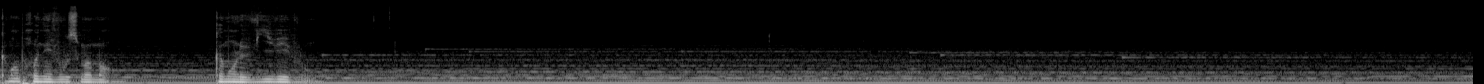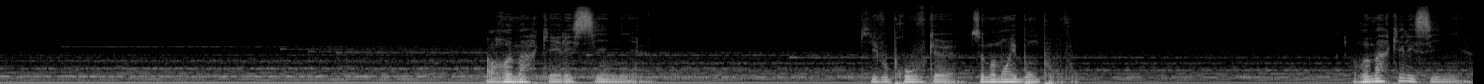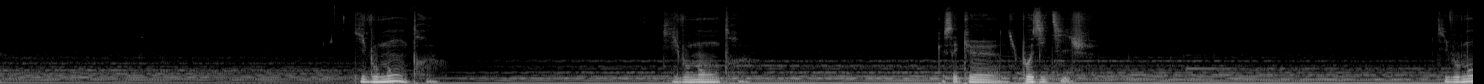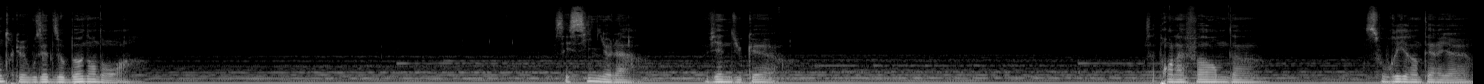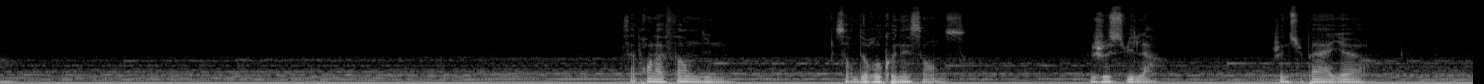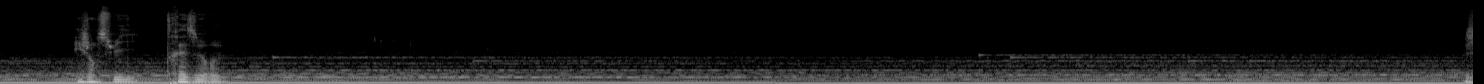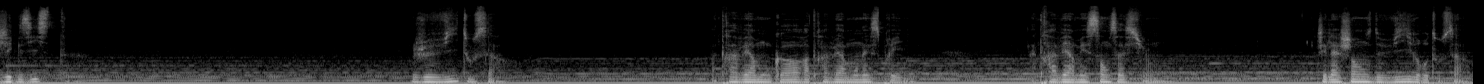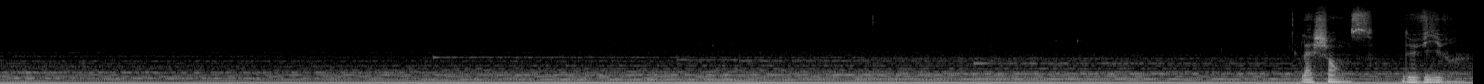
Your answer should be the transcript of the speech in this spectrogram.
Comment prenez-vous ce moment? Comment le vivez-vous? Remarquez les signes qui vous prouvent que ce moment est bon pour vous. Remarquez les signes qui vous montrent, qui vous montrent que c'est que du positif, qui vous montrent que vous êtes au bon endroit. Ces signes-là viennent du cœur. Ça prend la forme d'un sourire intérieur. Ça prend la forme d'une sorte de reconnaissance. Je suis là. Je ne suis pas ailleurs. Et j'en suis très heureux. J'existe. Je vis tout ça. À travers mon corps, à travers mon esprit, à travers mes sensations. J'ai la chance de vivre tout ça. La chance de vivre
